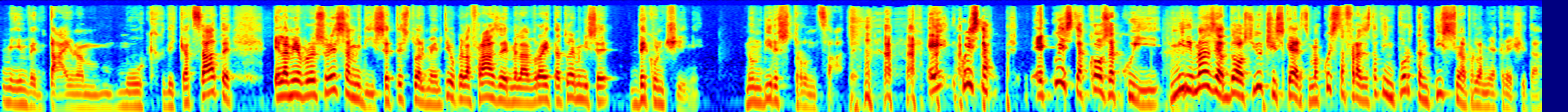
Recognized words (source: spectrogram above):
mi inventai una mucchio di cazzate e la mia professoressa mi disse testualmente, io quella frase me l'avrei tatuata, mi disse De Concini non dire stronzate. e, questa, e, questa, cosa qui mi rimase addosso. Io ci scherzo, ma questa frase è stata importantissima per la mia crescita.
